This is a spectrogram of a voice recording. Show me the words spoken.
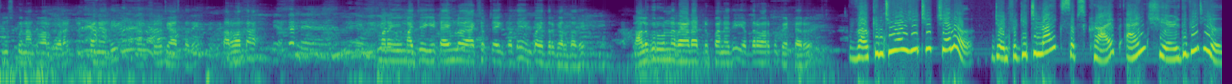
చూసుకున్నంత వరకు కూడా ట్రిప్ అనేది షో చేస్తుంది. తర్వాత మనం ఈ మధ్య ఈ టైంలో యాక్సెప్ట్ చేయకపోతే ఇంకో ఇద్దరికి వెళ్తుంది. నలుగురు ఉన్న రాడార్ ట్రిప్ అనేది ఇద్దరు వరకు పెట్టారు. Welcome to your YouTube channel don't forget to like subscribe and share the videos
